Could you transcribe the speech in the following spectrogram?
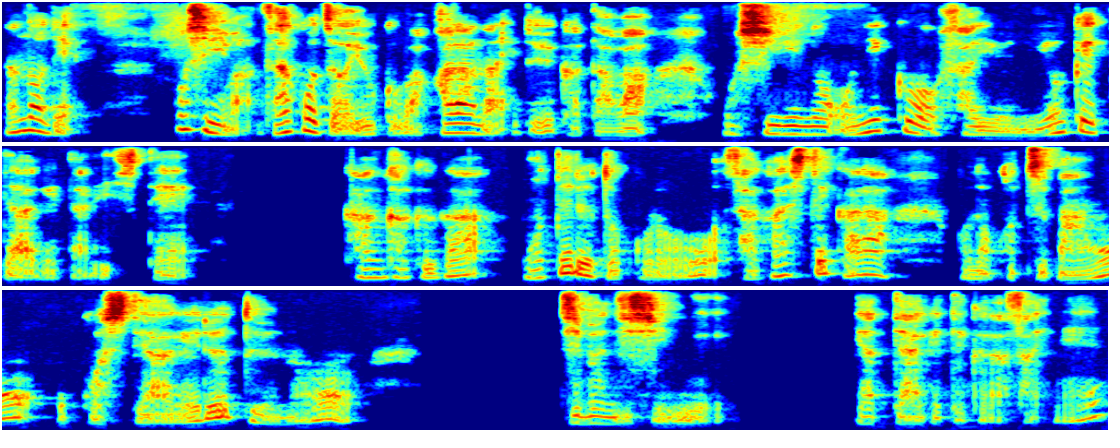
なので、もし今座骨がよくわからないという方は、お尻のお肉を左右に避けてあげたりして、感覚が持てるところを探してから、この骨盤を起こしてあげるというのを自分自身にやってあげてくださいね。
